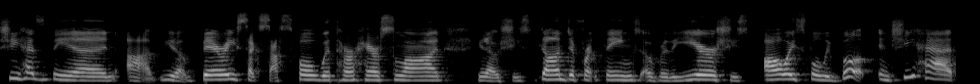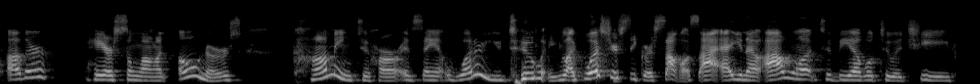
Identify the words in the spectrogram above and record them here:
she has been, uh, you know, very successful with her hair salon. You know, she's done different things over the years. She's always fully booked. And she had other hair salon owners coming to her and saying what are you doing? Like what's your secret sauce? I, I, you know i want to be able to achieve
